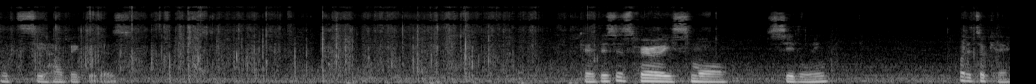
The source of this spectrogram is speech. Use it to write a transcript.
Let's see how big it is. Okay, this is very small seedling, but it's okay.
